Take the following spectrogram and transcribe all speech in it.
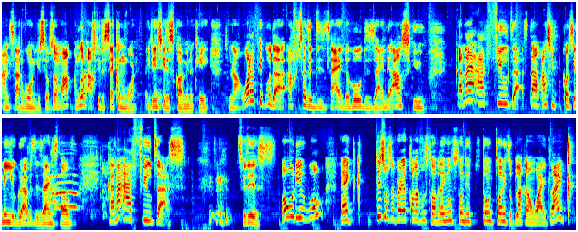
answered one yourself. So I'm, I'm going to ask you the second one. You didn't see this coming, okay? So now, what are people that after the design, the whole design, they ask you, can I add filters? Now I'm asking concerning your graphics design stuff. Can I add filters to this? What would you? What like this was a very colorful stuff. Then you want to turn it, don't turn it to black and white. Like,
